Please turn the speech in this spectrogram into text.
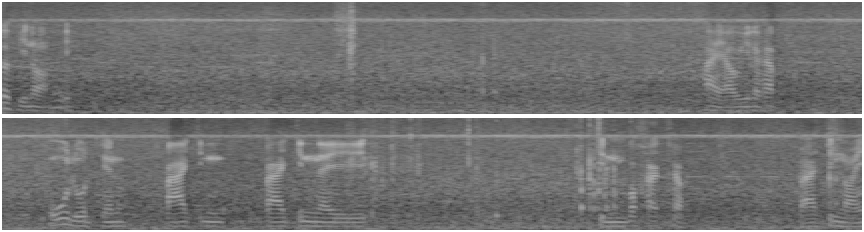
อพี่น้องเอ้ยไอเอาอยู่แล้วครับอู้หลุดเห็นปลากินปลากินใน กินบ่คักครับ ปลากินน้อย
